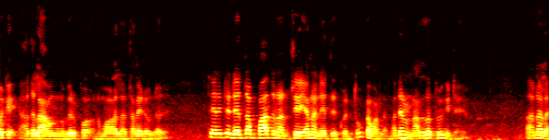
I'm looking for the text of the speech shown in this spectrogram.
ஓகே அதெல்லாம் அவங்க விருப்பம். நம்ம அதில் தலையிடக்கூடாது. சரிட்டு நேற்று தான் பார்த்தேன் நான். சரி ஏன்னா நேற்று கொஞ்சம் தூக்கம் வரல. மத்தியானம் நல்லா தூங்கிட்டேன். அதனால்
